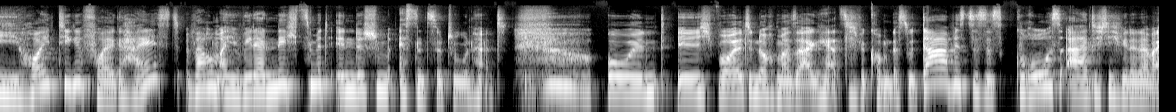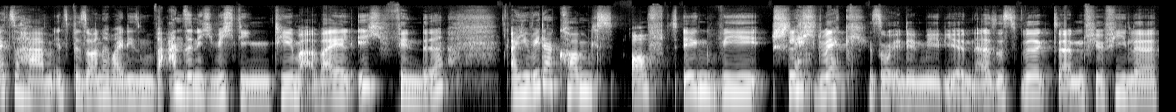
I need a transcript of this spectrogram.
Die heutige Folge heißt, warum Ayurveda nichts mit indischem Essen zu tun hat. Und ich wollte noch mal sagen, herzlich willkommen, dass du da bist. Es ist großartig, dich wieder dabei zu haben, insbesondere bei diesem wahnsinnig wichtigen Thema, weil ich finde, Ayurveda kommt oft irgendwie schlecht weg, so in den Medien. Also es wirkt dann für viele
